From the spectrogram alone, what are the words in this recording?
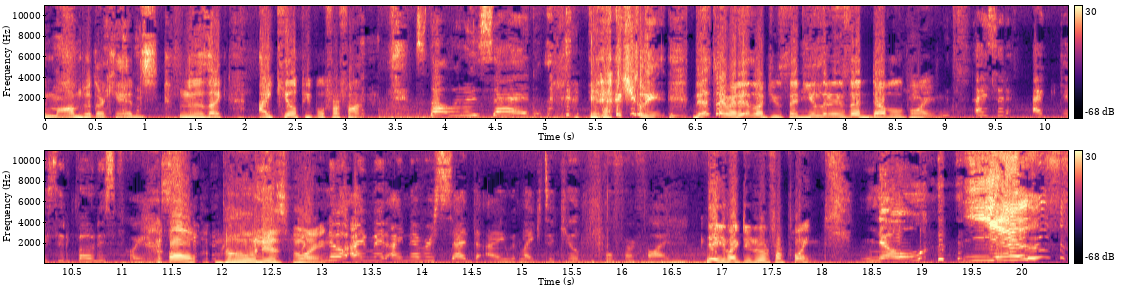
moms with their kids. And it was like, I kill people for fun. It's not I said. It actually, this time it is what you said. You literally said double points. I said, I, I said bonus points. Oh, bonus points. No, I meant, I never said that I would like to kill people for fun. Yeah, you like to do it for points. No. Yes!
